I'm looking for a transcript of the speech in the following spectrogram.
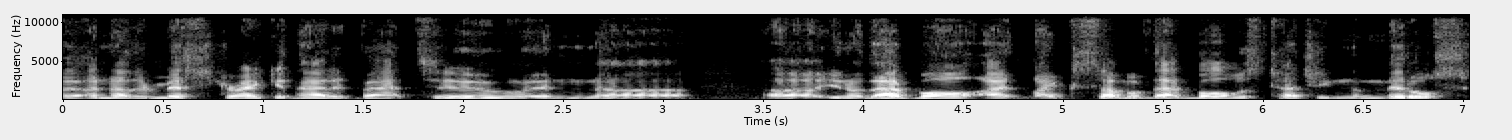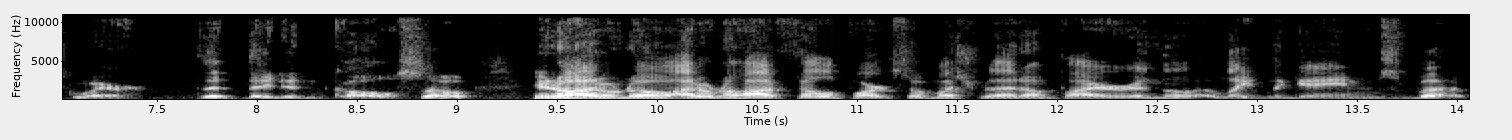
another missed strike in that at bat too, and uh, uh, you know that ball, I like some of that ball was touching the middle square that they didn't call. So you know, I don't know, I don't know how it fell apart so much for that umpire in the late in the games, but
